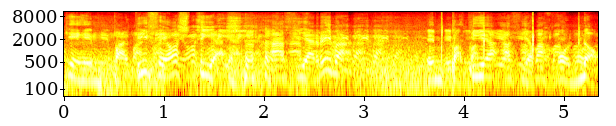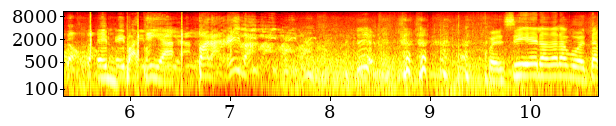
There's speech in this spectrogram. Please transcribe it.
que empatice hostias hacia arriba. Empatía hacia abajo, no. Empatía para arriba. Pues sí, él ha dado la vuelta.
